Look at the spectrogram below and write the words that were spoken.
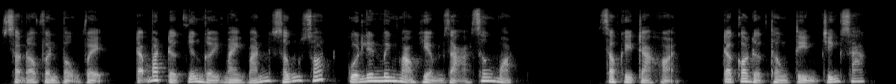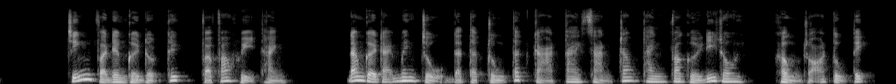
Sau đó Vân Mộng Vệ đã bắt được những người may mắn sống sót của liên minh mạo hiểm giả sông mọt. Sau khi tra hỏi, đã có được thông tin chính xác. Chính vào đêm người đột kích và phá hủy thành, đám người đại minh chủ đã tập trung tất cả tài sản trong thành và gửi đi rồi, không rõ tung tích.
